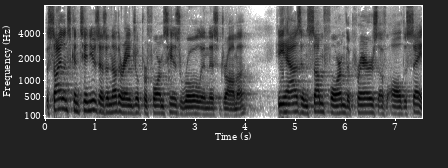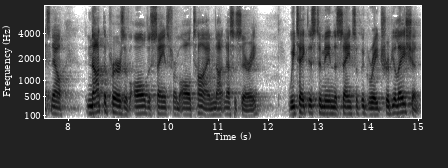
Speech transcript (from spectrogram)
The silence continues as another angel performs his role in this drama. He has, in some form, the prayers of all the saints. Now, not the prayers of all the saints from all time, not necessary. We take this to mean the saints of the Great Tribulation.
